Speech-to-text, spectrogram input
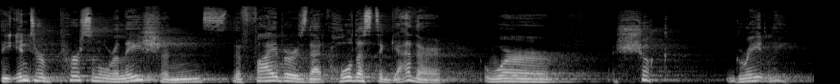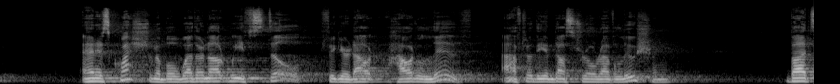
the interpersonal relations, the fibers that hold us together, were shook greatly. And it's questionable whether or not we've still figured out how to live after the Industrial Revolution. But,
